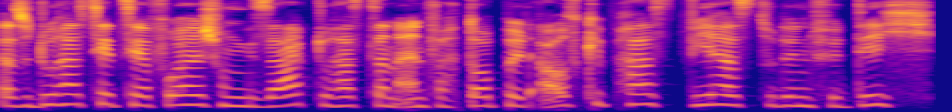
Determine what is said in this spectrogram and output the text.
Also du hast jetzt ja vorher schon gesagt, du hast dann einfach doppelt aufgepasst. Wie hast du denn für dich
